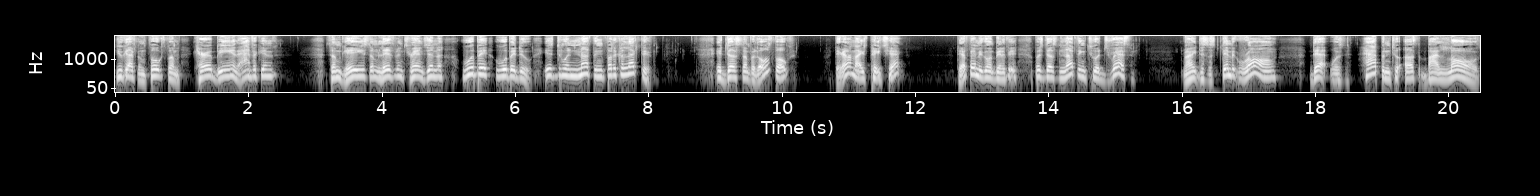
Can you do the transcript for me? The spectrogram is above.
You got some folks from Caribbean, Africans, some gays, some lesbian, transgender. Whoopie, whoopie doo. It's doing nothing for the collective. It does something for those folks. They got a nice paycheck. Their family going to benefit, but it does nothing to address, right, the systemic wrong that was happened to us by laws.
